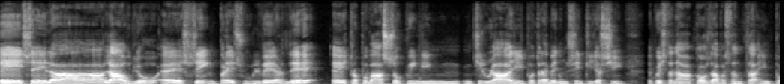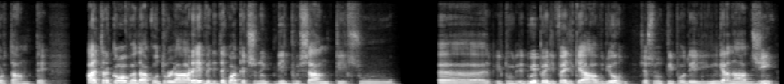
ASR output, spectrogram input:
E se l'audio è sempre sul verde è troppo basso quindi in, in, cellulari potrebbe non sentirsi e questa è una cosa abbastanza importante. Altra cosa da controllare vedete qua che ci sono dei pulsanti su eh, le due periferiche audio cioè sono tipo degli ingranaggi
